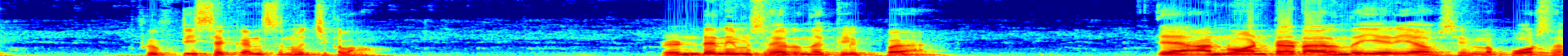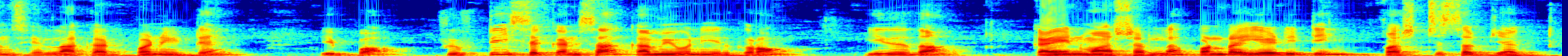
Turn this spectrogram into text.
fifty செகண்ட்ஸ்னு வச்சுக்கலாம். ரெண்டு நிமிஷம் இருந்த கிளிப்பை தே அன்வான்டாக இருந்த ஏரியாஸ் எல்லாம் போர்ஷன்ஸ் எல்லாம் கட் பண்ணிவிட்டு இப்போ ஃபிஃப்டி செகண்ட்ஸாக கம்மி பண்ணியிருக்கிறோம். இதுதான் கைன் மாஸ்டரில் பண்ணுற எடிட்டிங் ஃபஸ்ட்டு சப்ஜெக்ட்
